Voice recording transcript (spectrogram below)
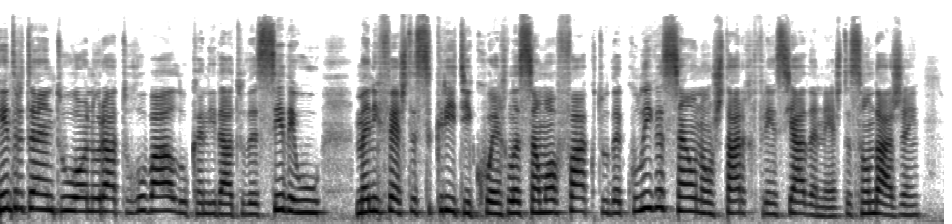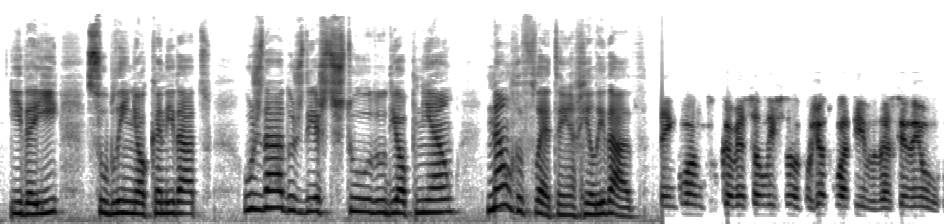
Entretanto, Honorato Rubal, o candidato da CDU, manifesta-se crítico em relação ao facto da coligação não estar referenciada nesta sondagem. E daí, sublinha o candidato, os dados deste estudo de opinião não refletem a realidade. Enquanto cabeça de lista do projeto coletivo da CDU,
